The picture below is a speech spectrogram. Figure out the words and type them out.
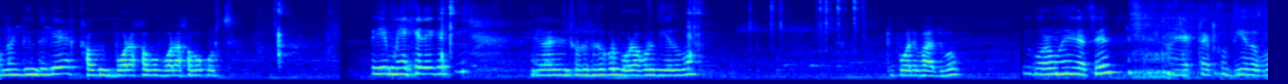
অনেক দিন থেকে খাবি, বড়া খাব বড়া খাব করছে। এই মেখে রেখেছি। এবার ছোটো ছোটো করে বড়া করে দিয়ে দেবো। একটু পরে ভাজবো। গরম হয়ে গেছে, আমি একটা একটু দিয়ে দেবো।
